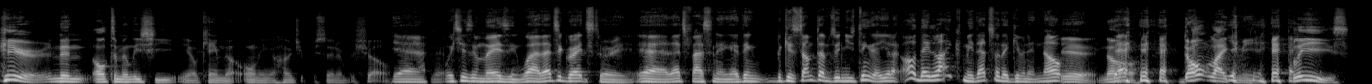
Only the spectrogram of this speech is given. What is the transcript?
here. And then ultimately, she, you know, came to owning hundred percent of her show. Yeah, Yeah. which is amazing. Wow, that's a great story. Yeah, that's fascinating. I think because sometimes when you think that you're like, oh, they like me, that's why they're giving it. No, Yeah, no, That- don't like me, please.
